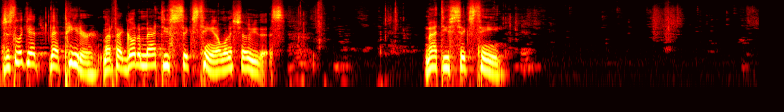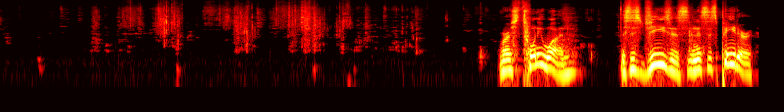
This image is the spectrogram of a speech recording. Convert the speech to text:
Just look at that Peter. Matter of fact, go to Matthew 16. I want to show you this. Matthew 16. Verse 21. This is Jesus and this is Peter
